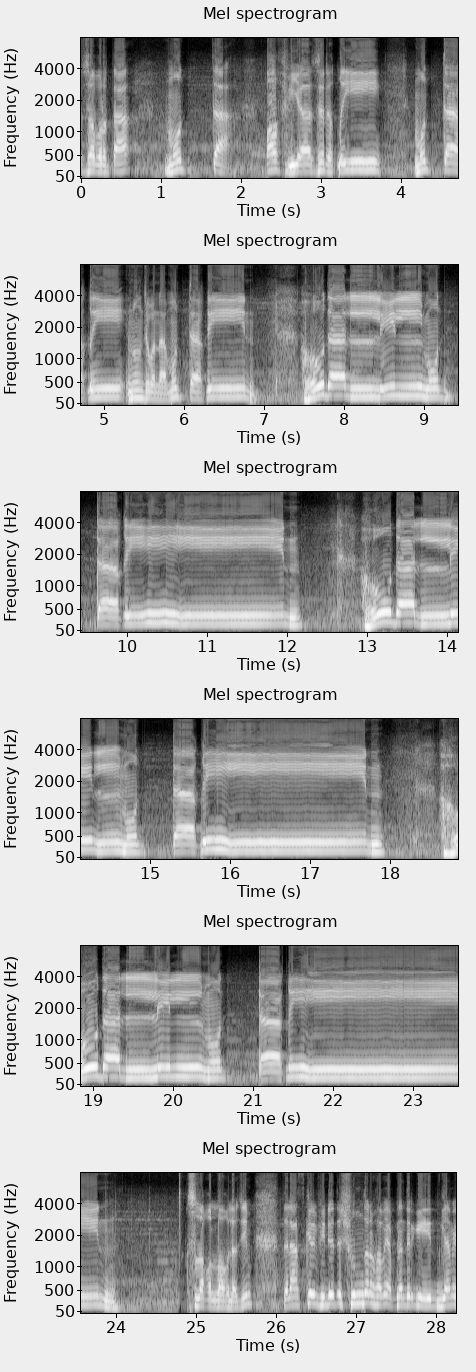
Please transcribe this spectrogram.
জবর, তা মুত্তা অফ ইয়াজের কি মুত্তাকি নুন জবর না মুত্তাকিন হুদাল লিল মুত্তাকিন হুদাল লিল মুত্তাকিন হুদাল লিল মুত্তাকিন সদাকল্লাহুল আজিম তাহলে আজকের ভিডিওতে সুন্দরভাবে আপনাদেরকে ঈদগামে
